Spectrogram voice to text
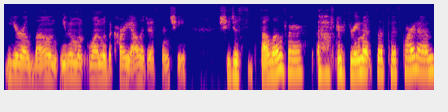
year alone, even when one was a cardiologist and she she just fell over after three months of postpartum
